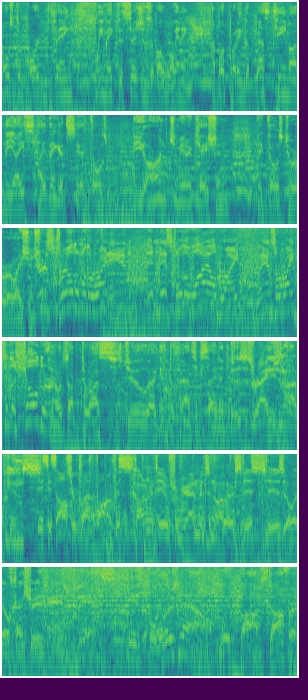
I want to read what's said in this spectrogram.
most important thing, we make decisions about winning, about putting the best team on the ice. I think it's it goes beyond communication. It goes to a relationship. Here's drilled him with a right hand, then missed with a wild right. Lands a right to the shoulder. You know, it's up to us to uh, get the fans excited. This is Ryan Nugent Hopkins. This is Oscar Klefbom. This is Connor McDavid from your Edmonton Oilers. This is Oil Country. And this is Oilers Now with Bob Stauffer.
